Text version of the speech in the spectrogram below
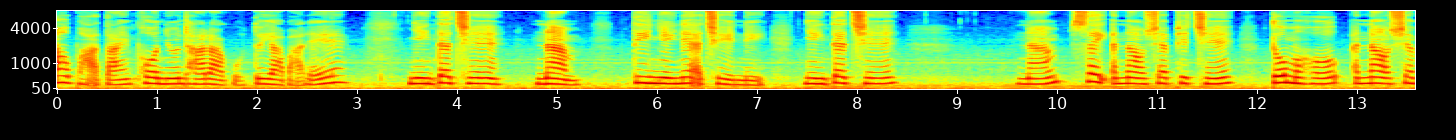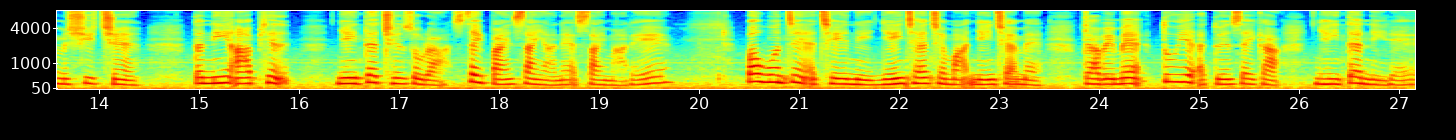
အောက်ပါအတိုင်းဖော်ညွှန်းထားတာကိုတွေ့ရပါတယ်။ငြိမ်သက်ခြင်းနမ်တည်ငြိမ်တဲ့အခြေအနေငြိမ်သက်ခြင်း နမ်စိတ်အနှောက်အယှက်ဖြစ်ခြင်းသို့မဟုတ်အနှောက်အယှက်မရှိခြင်းတနည်းအားဖြင့်ငြိမ်သက်ခြင်းဆိုတာစိတ်ပိုင်းဆိုင်ရာနဲ့ဆိုင်ပါတယ်ပတ်ဝန်းကျင်အခြေအနေငြိမ်ချမ်းခြင်းမှငြိမ်ချမ်းမယ်ဒါပေမဲ့သူ့ရဲ့အတွင်းစိတ်ကငြိမ်သက်နေတယ်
